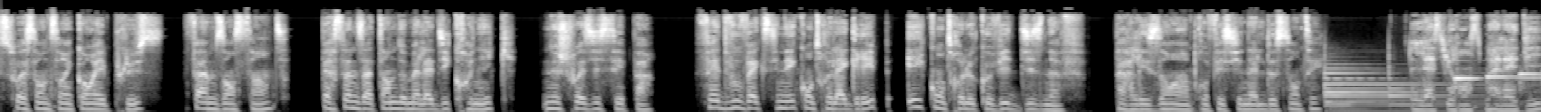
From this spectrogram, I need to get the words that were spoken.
65 ans et plus, femmes enceintes, personnes atteintes de maladies chroniques, ne choisissez pas. Faites-vous vacciner contre la grippe et contre le Covid-19. Parlez-en à un professionnel de santé. L'assurance maladie.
